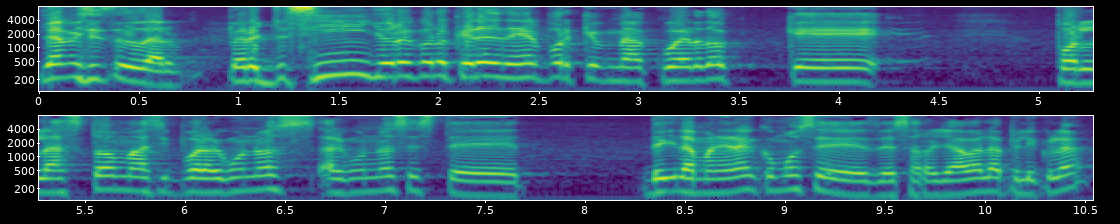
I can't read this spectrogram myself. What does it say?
Ya me hiciste dudar. Pero yo, sí, yo recuerdo que era de él porque me acuerdo que por las tomas y por algunos, algunos, este, de la manera en cómo se desarrollaba la película.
